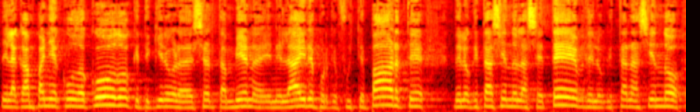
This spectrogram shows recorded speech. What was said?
de la campaña Codo a Codo, que te quiero agradecer también en el aire porque fuiste parte, de lo que está haciendo la CETEP, de lo que están haciendo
